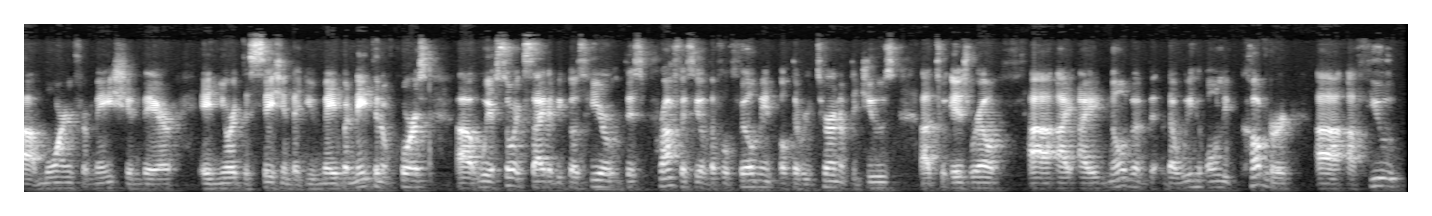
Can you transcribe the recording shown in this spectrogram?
uh, more information there in your decision that you made. But Nathan, of course, uh, we are so excited because here, this prophecy of the fulfillment of the return of the Jews uh, to Israel. Uh, I, I, know that, that we have only covered uh, a few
